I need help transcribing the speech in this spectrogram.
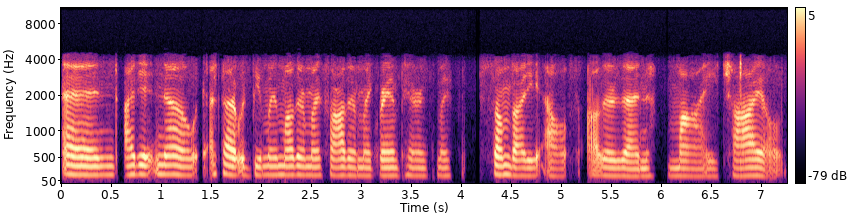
And I didn't know. I thought it would be my mother, my father, my grandparents, my somebody else other than my child.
